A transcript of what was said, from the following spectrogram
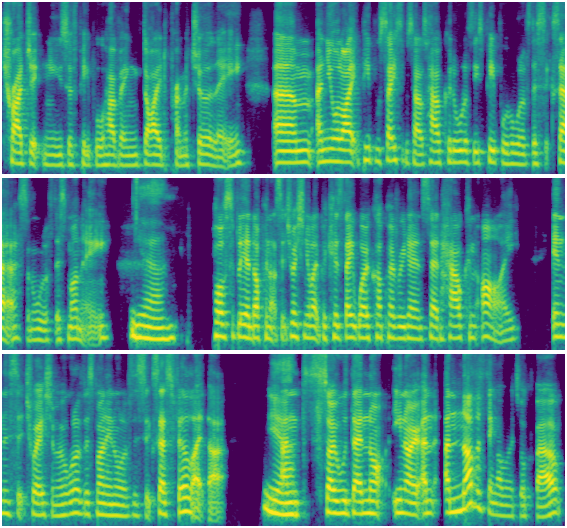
tragic news of people having died prematurely um and you're like people say to themselves how could all of these people with all of this success and all of this money Yeah. possibly end up in that situation you're like because they woke up every day and said how can i in this situation with all of this money and all of this success feel like that Yeah. and so would they not you know and another thing i want to talk about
